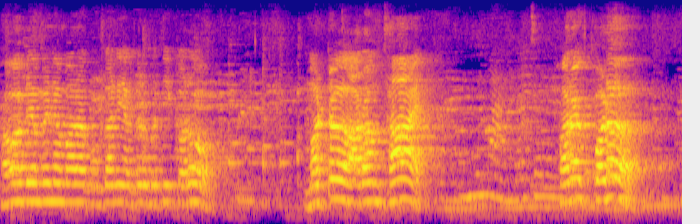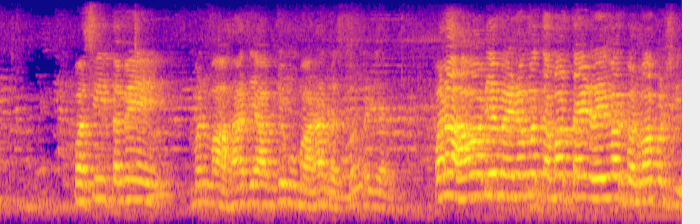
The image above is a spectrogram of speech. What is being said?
હવા બે મહિના મારા ગુગાની અગરબત્તી કરો. મટ આરામ થાય. ફરક પડે. પછી તમે મને મહારાજે આવજો હું મારા રસ્તો કરી આવ્યો પણ આ હવા બે મહિનામાં તમારે ત્રણ રવિવાર ભરવા પડશે.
